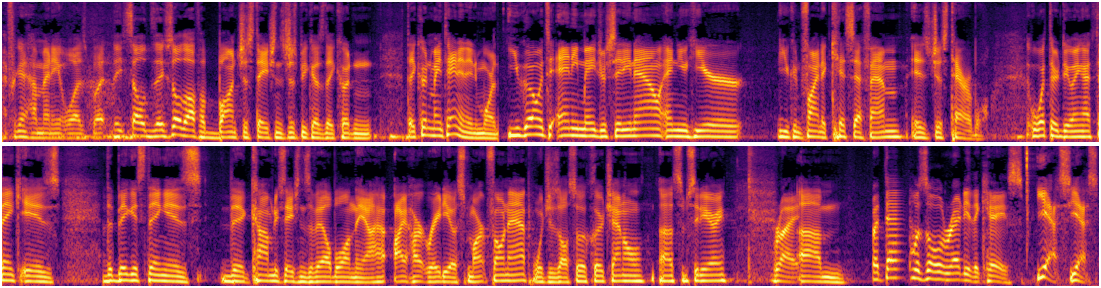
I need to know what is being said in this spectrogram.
I forget how many it was, but they sold they sold off a bunch of stations just because they couldn't they couldn't maintain it anymore. You go into any major city now and you hear you can find a Kiss FM is just terrible. What they're doing, I think, is the biggest thing is the comedy stations available on the iHeartRadio smartphone app, which is also a Clear Channel uh, subsidiary. Right. Um, but that was already the case. Yes, yes.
